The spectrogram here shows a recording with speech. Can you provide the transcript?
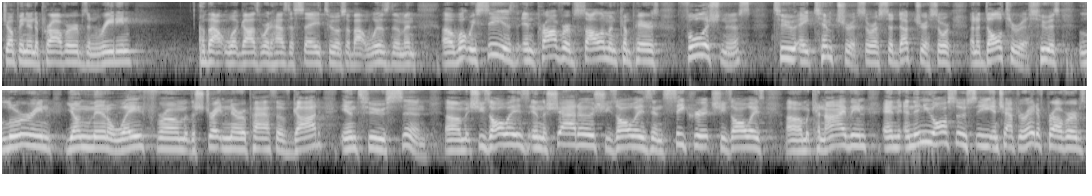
jumping into Proverbs and reading about what God's word has to say to us about wisdom. And uh, what we see is in Proverbs, Solomon compares foolishness to a temptress or a seductress or an adulteress who is luring young men away from the straight and narrow path of God into sin. Um, she's always in the shadows, she's always in secret, she's always um, conniving. And, and then you also see in chapter 8 of Proverbs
